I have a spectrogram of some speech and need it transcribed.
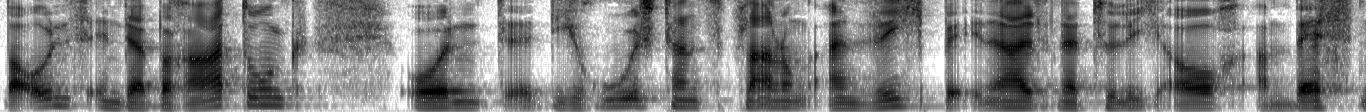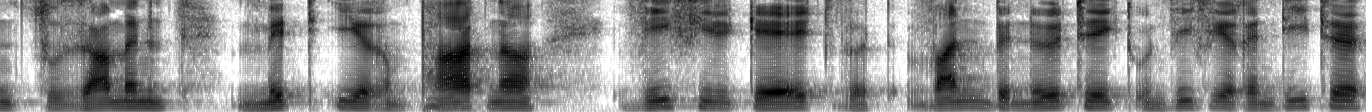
bei uns in der Beratung. Und äh, die Ruhestandsplanung an sich beinhaltet natürlich auch am besten zusammen mit Ihrem Partner, wie viel Geld wird wann benötigt und wie viel Rendite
